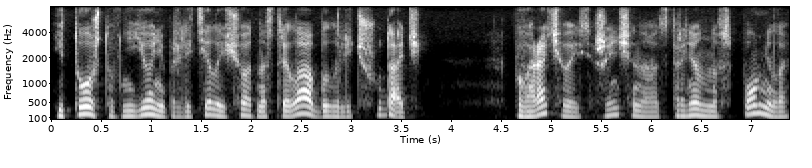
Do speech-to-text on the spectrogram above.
И то, что в нее не прилетела еще одна стрела, было лишь удачей. Поворачиваясь, женщина отстраненно вспомнила,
